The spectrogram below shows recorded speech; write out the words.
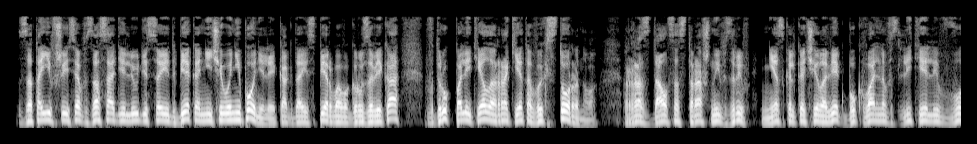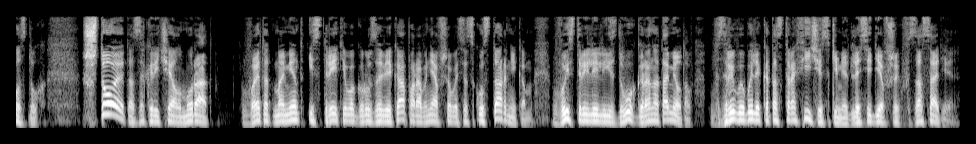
Затаившиеся в засаде люди Саидбека ничего не поняли, когда из первого грузовика вдруг полетела ракета в их сторону. Раздался страшный взрыв, несколько человек буквально взлетели в воздух. «Что это?» — закричал Мурат. В этот момент из третьего грузовика, поравнявшегося с кустарником, выстрелили из двух гранатометов. Взрывы были катастрофическими для сидевших в засаде.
